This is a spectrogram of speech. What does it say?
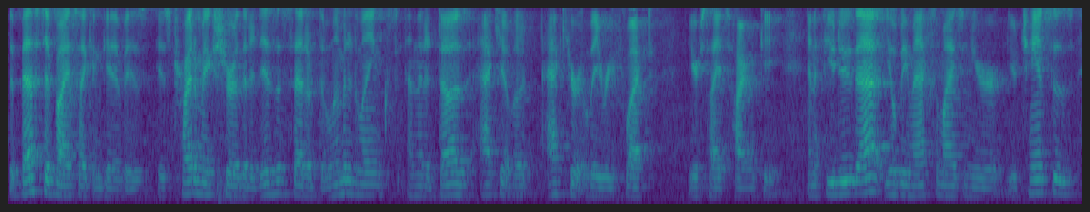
The best advice I can give is, is try to make sure that it is a set of delimited links and that it does accurately reflect your site's hierarchy. And if you do that, you'll be maximizing your, your chances.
